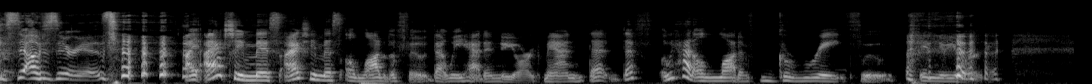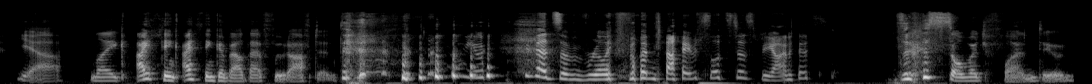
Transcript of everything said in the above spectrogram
I'm, I'm serious. I, I actually miss I actually miss a lot of the food that we had in New York, man. That that we had a lot of great food in New York. yeah. like I think I think about that food often. We've had some really fun times, let's just be honest. it was so much fun, dude.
